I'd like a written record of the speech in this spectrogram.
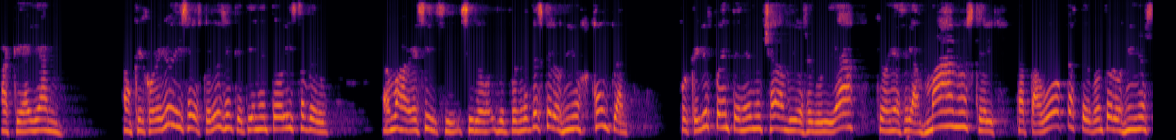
a que hayan, aunque el colegio dice, los colegios dicen que tienen todo listo, pero vamos a ver si, si, si lo, importante es que los niños cumplan, porque ellos pueden tener mucha bioseguridad, que bañarse las manos, que el tapabocas, pero de pronto los niños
